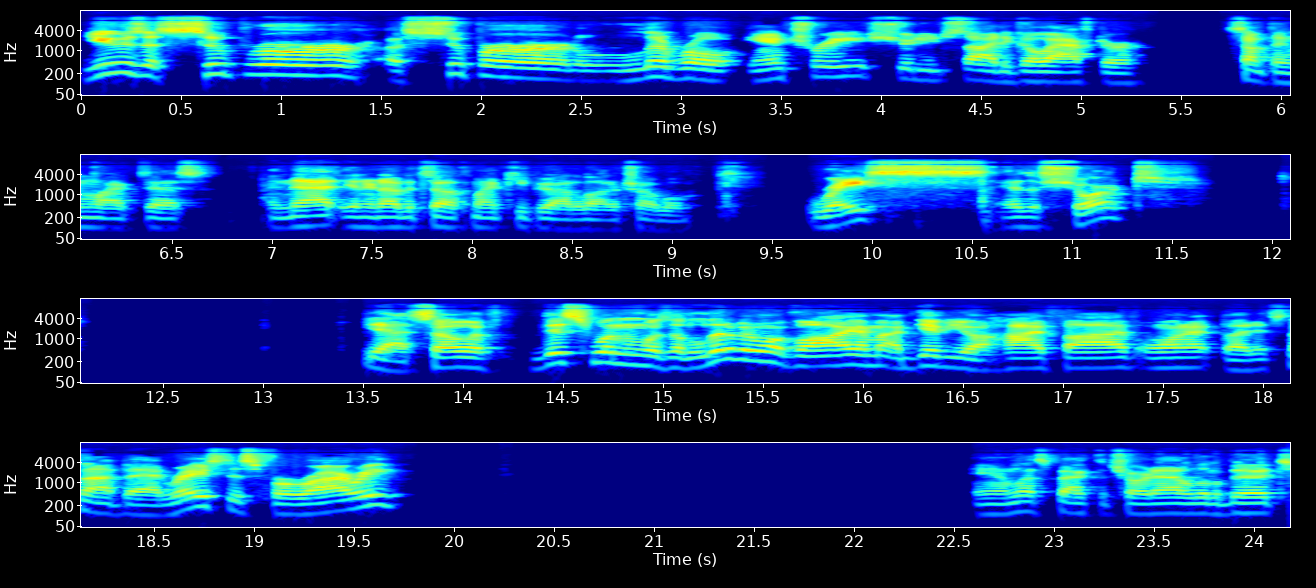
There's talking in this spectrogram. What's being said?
use a super a super liberal entry should you decide to go after something like this. And that in and of itself might keep you out of a lot of trouble. Race as a short. Yeah, so if this one was a little bit more volume, I'd give you a high five on it, but it's not bad. Race is Ferrari. And let's back the chart out a little bit.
